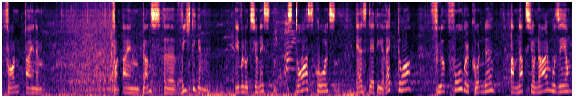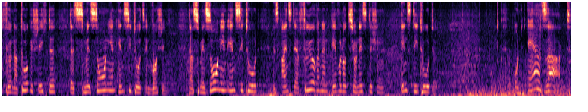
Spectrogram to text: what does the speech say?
von einem, von einem ganz äh, wichtigen Evolutionisten, Stors Olsen. Er ist der Direktor für Vogelkunde am Nationalmuseum für Naturgeschichte des Smithsonian Instituts in Washington. Das Smithsonian Institut ist eines der führenden evolutionistischen Institute. Und er sagt,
